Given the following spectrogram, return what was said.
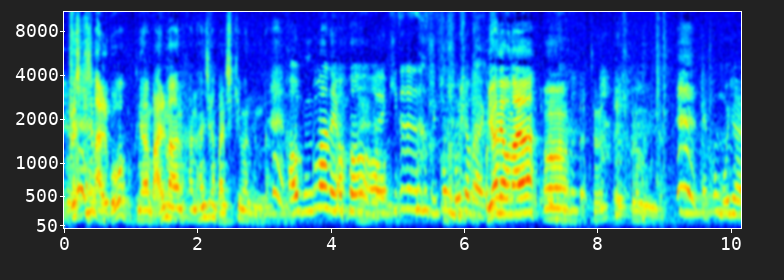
노래 시키지 말고 그냥 말만 한 1시간 반 시키면 됩니다. 아 궁금하네요. 네, 기대되는 꼭 모셔봐야겠네요. 미안해 오나야. 어, 아무튼 그런 분입니다. 네, 꼭 모셔봐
